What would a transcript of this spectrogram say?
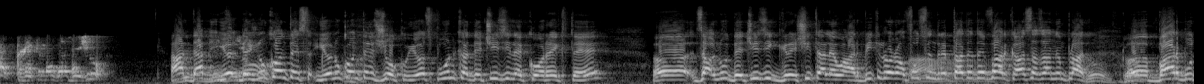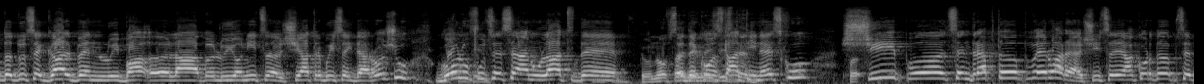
făcut diferența de joc. A, da, eu, deci nu contest, eu nu contest jocul, eu spun că deciziile corecte Uh, sau nu, decizii greșite ale arbitrilor au fost îndreptate de VAR, că asta s-a întâmplat. Uh, Barbu dăduse galben lui, ba, uh, la lui Ioniță și a trebuit să-i dea roșu. Golul fusese anulat de, Pe un offside de inexistent. Constantinescu și uh, se îndreaptă eroarea și se acordă, se,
